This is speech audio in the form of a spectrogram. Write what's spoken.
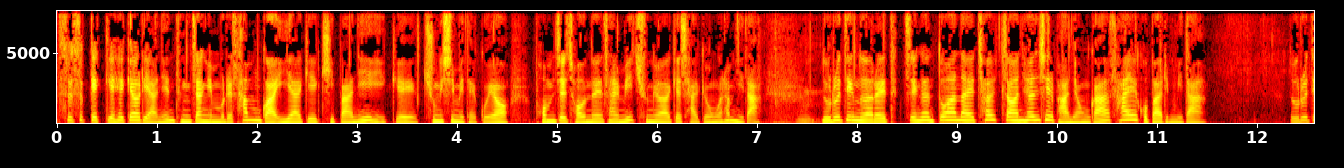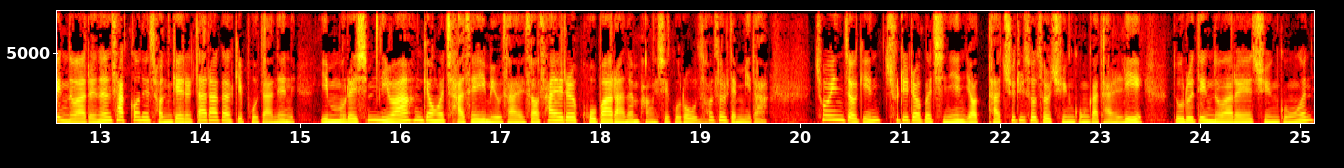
수수께끼 해결이 아닌 등장인물의 삶과 이야기의 기반이 이게 중심이 되고요. 범죄 전후의 삶이 중요하게 작용을 합니다. 노르딕 누아르의 특징은 또 하나의 철저한 현실 반영과 사회 고발입니다. 노르딕 누아르는 사건의 전개를 따라가기보다는 인물의 심리와 환경을 자세히 묘사해서 사회를 고발하는 방식으로 서술됩니다. 초인적인 추리력을 지닌 여타 추리소설 주인공과 달리 노르딕 누아르의 주인공은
